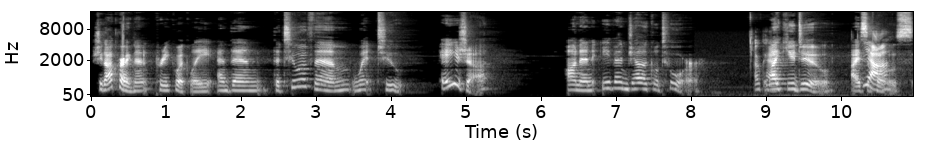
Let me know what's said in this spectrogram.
She got pregnant pretty quickly, and then the two of them went to Asia on an evangelical tour, Okay. like you do, I Yeah. suppose,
